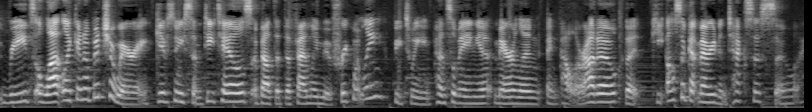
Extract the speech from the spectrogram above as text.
Reads a lot like an obituary. Gives me some details about that the family moved frequently between Pennsylvania, Maryland, and Colorado, but he also got married in Texas, so I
